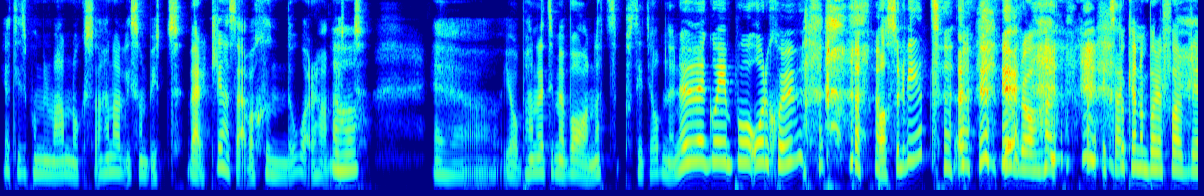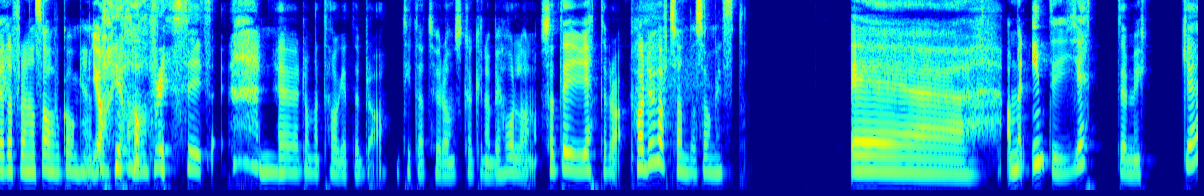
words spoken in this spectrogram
Jag tittar på min man också, han har liksom bytt, verkligen så här, var sjunde år har han bytt. Ja. Eh, jobb. Han har till och med varnat på sitt jobb nu. Nu går jag in på år sju, bara så du vet. Det är bra. Då Exakt. kan de börja förbereda för hans avgång. Här. Ja, ja, precis. Mm. Eh, De har tagit det bra, tittat hur de ska kunna behålla honom. Så det är ju jättebra. Har du haft söndagsångest? Eh, ja, men inte jättemycket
